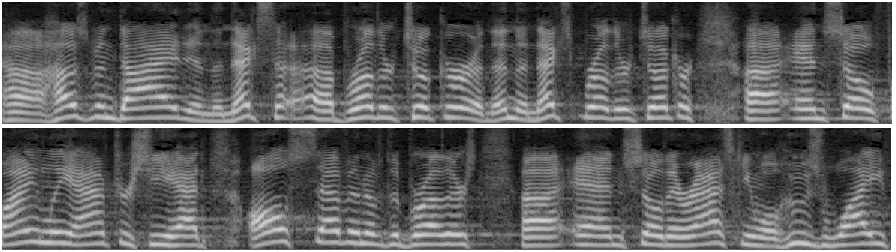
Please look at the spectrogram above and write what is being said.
uh, husband died, and the next uh, brother took her, and then the next brother took her. Uh, and so finally, after she had all seven of the brothers, and so they're asking, well, whose wife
